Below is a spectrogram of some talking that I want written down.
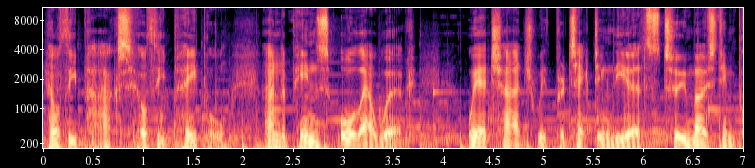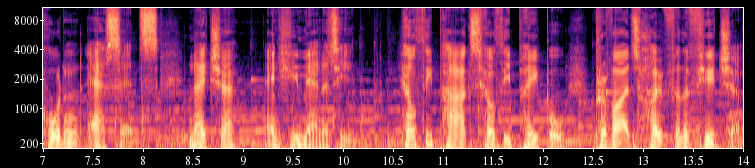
Healthy Parks, Healthy People, underpins all our work. We are charged with protecting the Earth's two most important assets nature and humanity. Healthy Parks, Healthy People provides hope for the future,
